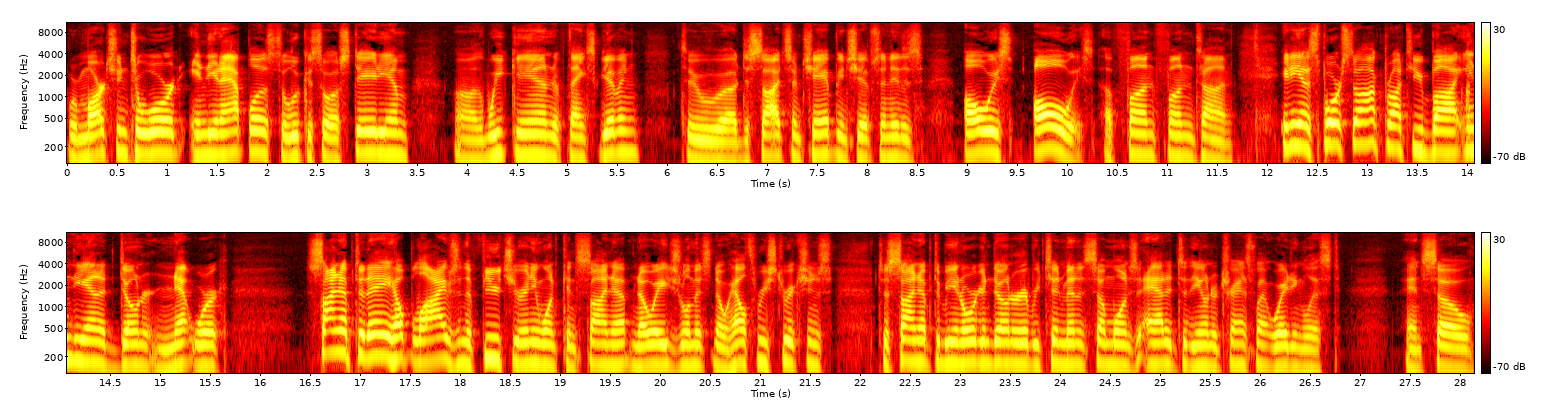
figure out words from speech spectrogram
We're marching toward Indianapolis to Lucas Oil Stadium, uh, the weekend of Thanksgiving to uh, decide some championships, and it is always, always a fun, fun time. Indiana Sports Talk brought to you by Indiana Donor Network. Sign up today, help lives in the future. Anyone can sign up, no age limits, no health restrictions. To sign up to be an organ donor every 10 minutes, someone's added to the donor transplant waiting list. And so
